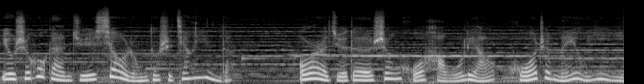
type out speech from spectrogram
有时候感觉笑容都是僵硬的，偶尔觉得生活好无聊，活着没有意义。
